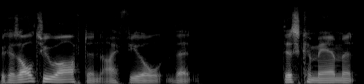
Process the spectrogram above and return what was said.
Because all too often I feel that this commandment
